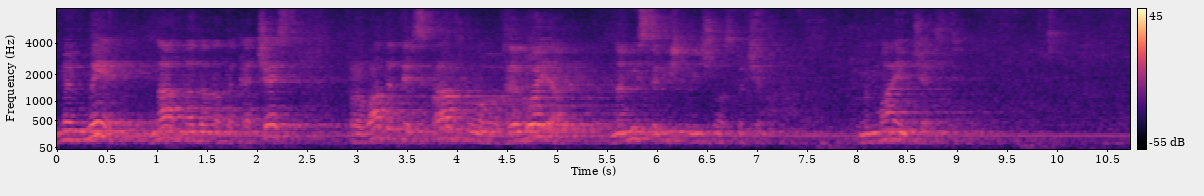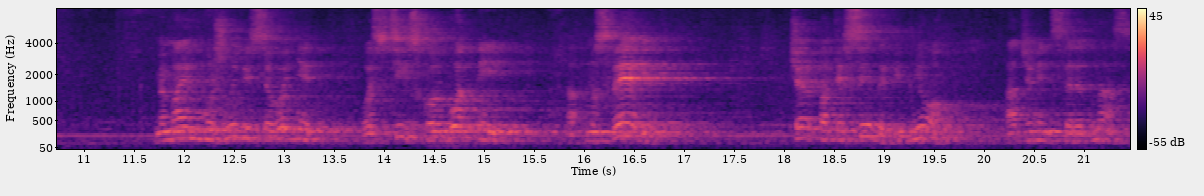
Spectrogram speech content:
Ми, ми, нам надана така честь провадити справжнього героя на місце вічного спочинку. Ми маємо честь. Ми маємо можливість сьогодні ось в цій скорботній атмосфері черпати сили від нього, адже він серед нас.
